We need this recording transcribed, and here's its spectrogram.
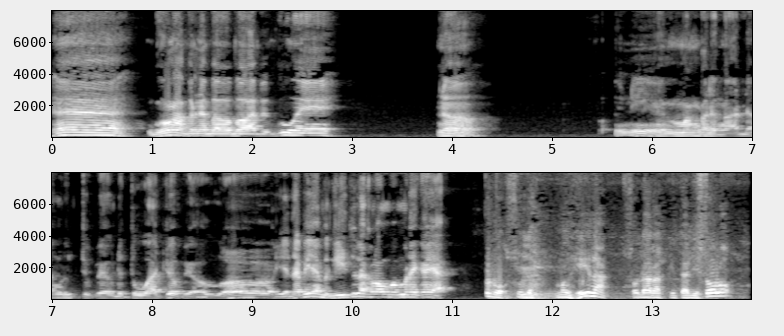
Eh, gue nggak pernah bawa-bawa Habib gue. No. ini emang kadang-kadang lu cup ya udah tua cup ya Allah. Ya tapi ya begitulah kelompok mereka ya. sudah menghina saudara kita di Solo.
